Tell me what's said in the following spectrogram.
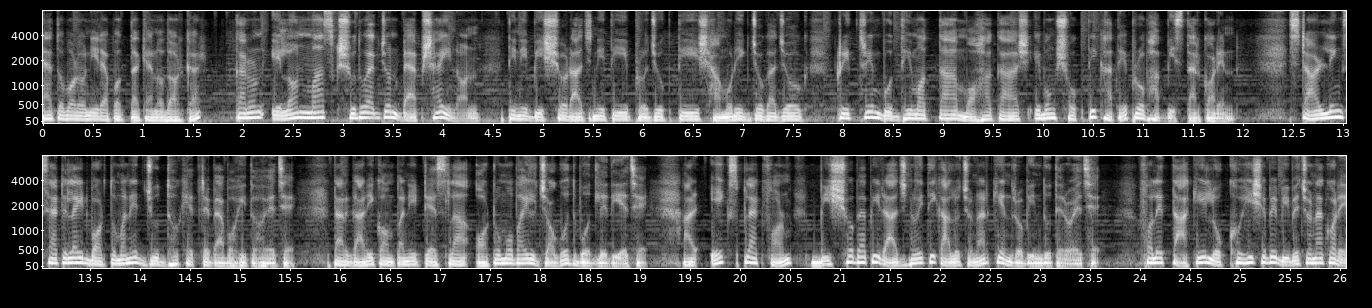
এত বড় নিরাপত্তা কেন দরকার? কারণ এলন মাস্ক শুধু একজন ব্যবসায়ী নন, তিনি বিশ্ব রাজনীতি, প্রযুক্তি, সামরিক যোগাযোগ, কৃত্রিম বুদ্ধিমত্তা, মহাকাশ এবং শক্তি খাতে প্রভাব বিস্তার করেন। স্টার্লিং স্যাটেলাইট বর্তমানে যুদ্ধক্ষেত্রে ব্যবহৃত হয়েছে। তার গাড়ি কোম্পানি টেসলা অটোমোবাইল জগৎ বদলে দিয়েছে আর এক্স প্ল্যাটফর্ম বিশ্বব্যাপী রাজনৈতিক আলোচনার কেন্দ্রবিন্দুতে রয়েছে। ফলে তাকে লক্ষ্য হিসেবে বিবেচনা করে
